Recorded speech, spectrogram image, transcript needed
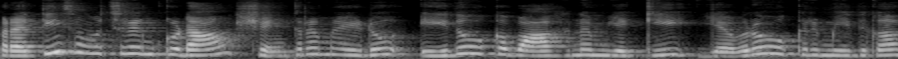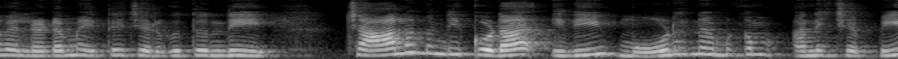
ప్రతి సంవత్సరం కూడా శంకరమయుడు ఏదో ఒక వాహనం ఎక్కి ఎవరో ఒకరి మీదుగా వెళ్ళడం అయితే జరుగుతుంది. చాలామంది కూడా ఇది మూఢనమ్మకం అని చెప్పి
